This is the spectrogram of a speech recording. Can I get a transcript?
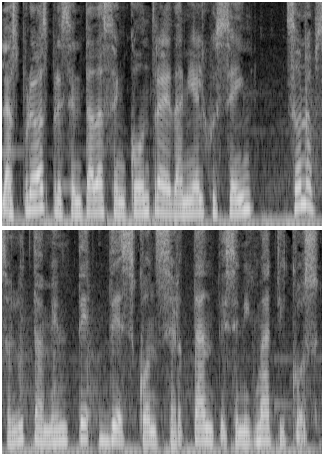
Las pruebas presentadas en contra de Daniel Hussein son absolutamente desconcertantes, enigmáticos.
